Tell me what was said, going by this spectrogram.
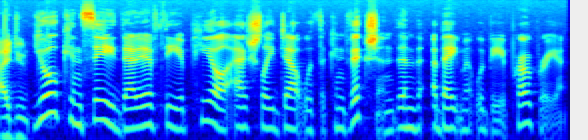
I do You'll concede that if the appeal actually dealt with the conviction, then the abatement would be appropriate.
